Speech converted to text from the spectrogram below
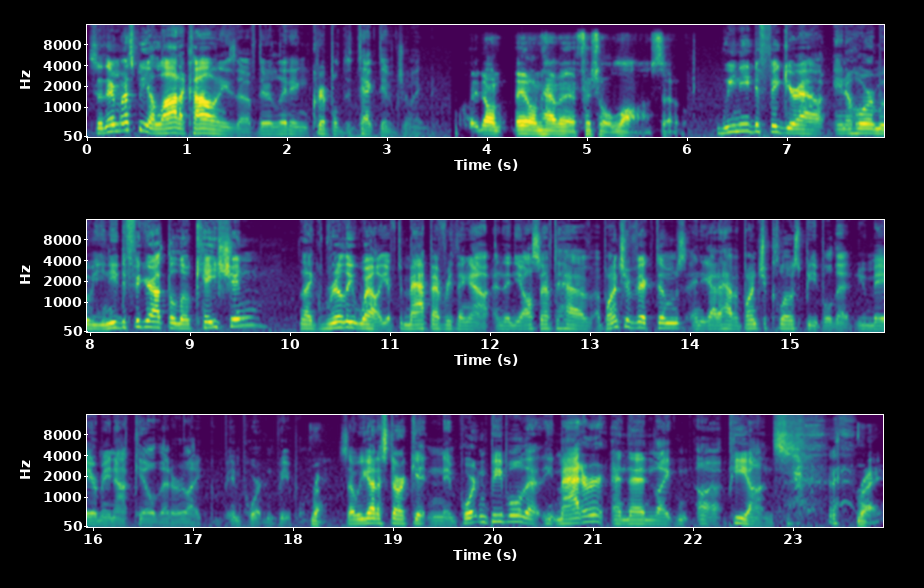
So there must be a lot of colonies though if they're letting crippled detective join. They don't. They don't have an official law, so We need to figure out in a horror movie. You need to figure out the location like really well. You have to map everything out, and then you also have to have a bunch of victims, and you got to have a bunch of close people that you may or may not kill that are like important people. Right. So we got to start getting important people that matter, and then like uh, peons. right.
